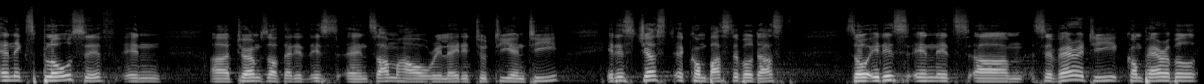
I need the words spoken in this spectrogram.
an explosive in uh, terms of that it is and somehow related to TNT. It is just a combustible dust. So it is in its um, severity comparable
